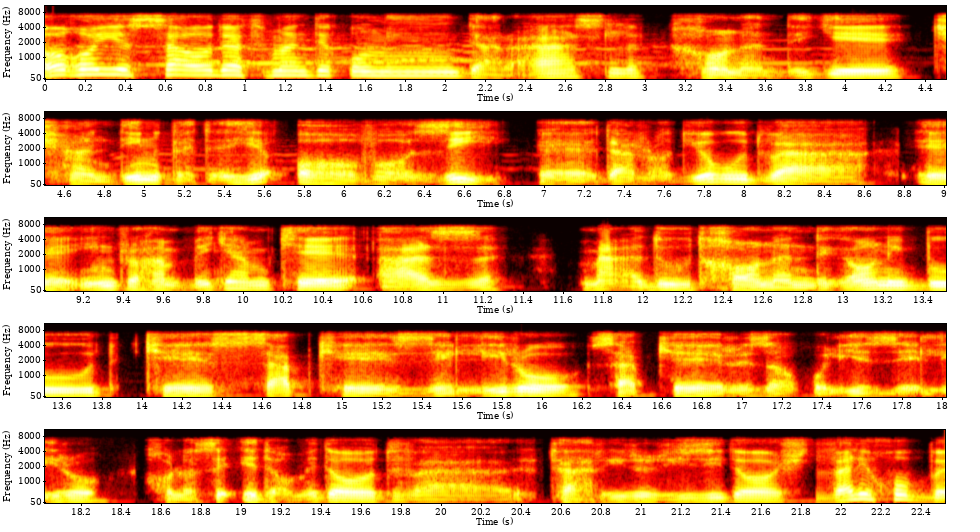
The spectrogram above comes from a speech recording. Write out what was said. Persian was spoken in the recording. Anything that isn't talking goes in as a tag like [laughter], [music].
آقای سعادتمند قومی در اصل خواننده چندین قطعه آوازی در رادیو بود و این رو هم بگم که از معدود خوانندگانی بود که سبک زلی رو سبک رضاقلی زلی رو خلاصه ادامه داد و تحریر ریزی داشت. ولی خب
